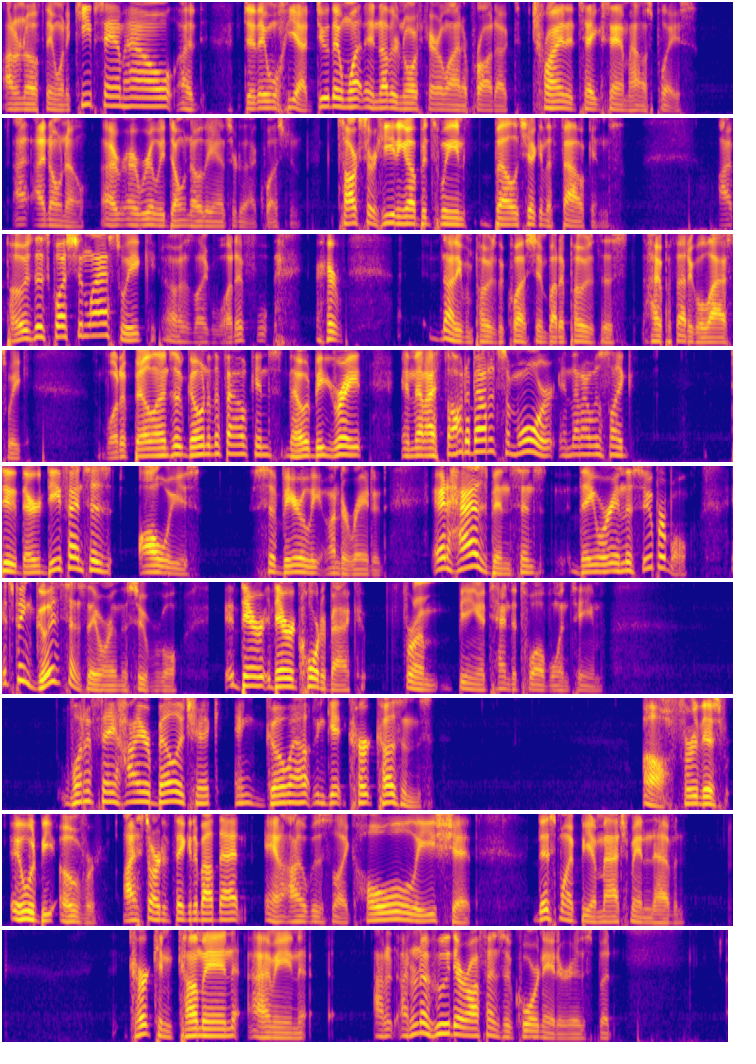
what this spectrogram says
I don't know if they want to keep Sam Howell. Do they? want? Yeah, do they want another North Carolina product trying to take Sam Howell's place? I, I don't know. I, I really don't know the answer to that question. Talks are heating up between Belichick and the Falcons. I posed this question last week. I was like, what if, not even posed the question, but I posed this hypothetical last week. What if Bill ends up going to the Falcons? That would be great. And then I thought about it some more, and then I was like, dude, their defense is always severely underrated. It has been since they were in the Super Bowl. It's been good since they were in the Super Bowl. They're they're a quarterback from being a 10 to 12 win team. What if they hire Belichick and go out and get Kirk Cousins? Oh, for this it would be over. I started thinking about that and I was like, "Holy shit. This might be a match made in heaven." Kirk can come in. I mean, I don't I don't know who their offensive coordinator is, but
